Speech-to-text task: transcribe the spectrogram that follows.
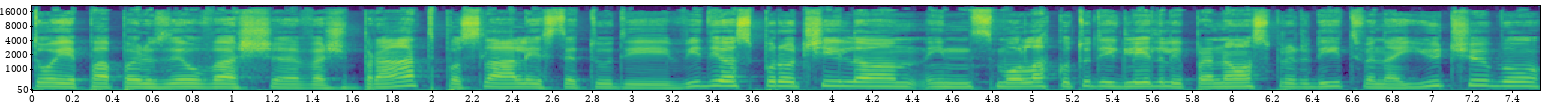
to je pa prevzel vaš, eh, vaš brat, poslali ste tudi video sporočilo in smo lahko tudi gledali prenos preditve na YouTubu.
